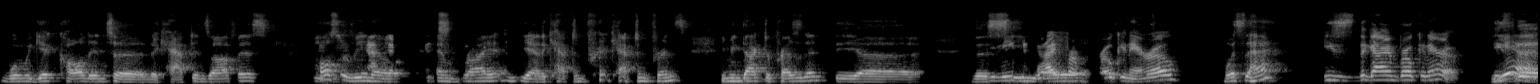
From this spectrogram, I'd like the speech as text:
when we get called into the captain's office, Paul Mhm. Sorvino and Brian, yeah, the captain, Captain Prince. You mean Dr. President, the uh, the the guy from Broken Arrow? What's that? He's the guy in Broken Arrow. He's Yeah.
